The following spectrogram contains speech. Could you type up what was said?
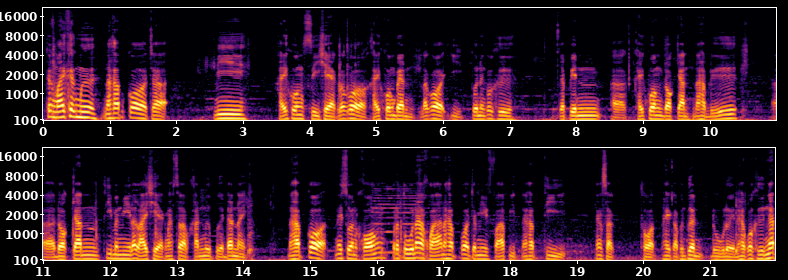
เครื่องไม้เครื่องมือนะครับ ก็จะมีไขควง4แฉกแล้วก็ไขควงแบนแล้วก็อีกตัวหนึ่งก็คือ จะเป็นไขควงดอกจันนะครับ หรืออดอกจันที่มันมีหลายๆแฉกนะสำหรับคันมือเปิดด้านใน นะครับ ก็ในส่วนของประตูหน้าขวานะครับ ก็จะมีฝาปิดนะครับที่ช่างศักดิ์ถอดให้กับเพื่อนๆดูเลยนะครับ ก็คืองัด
